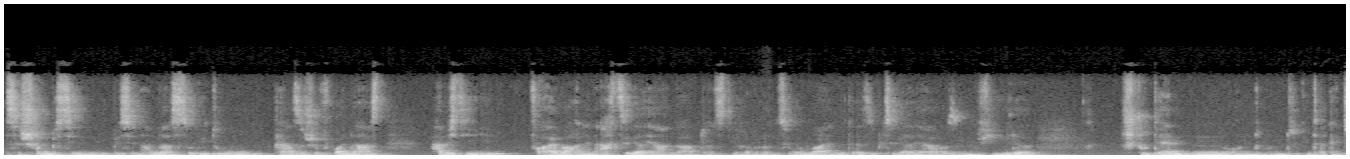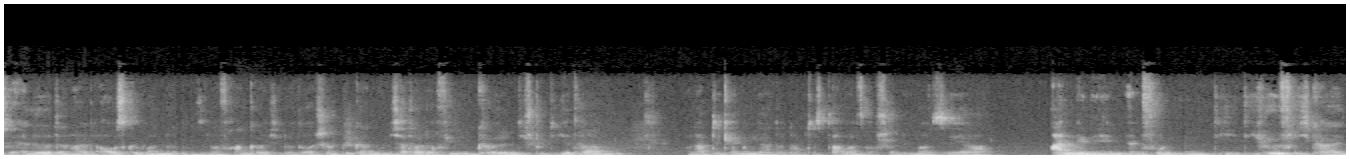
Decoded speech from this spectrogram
es ist schon ein bisschen, bisschen anders. So wie du persische Freunde hast, habe ich die vor allem auch in den 80er Jahren gehabt, als die Revolution war, Ende der 70er Jahre, sind viele Studenten und, und Intellektuelle dann halt ausgewandert und sind nach Frankreich oder Deutschland gegangen. Und ich hatte halt auch viele in Köln, die studiert haben und habe die kennengelernt und habe das damals auch schon immer sehr angenehm empfunden, die, die Höflichkeit,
